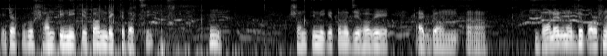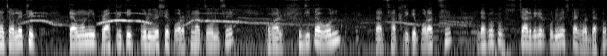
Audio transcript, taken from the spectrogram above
এটা পুরো শান্তিনিকেতন দেখতে পাচ্ছি। হুম। শান্তিনিকেতনে যেভাবে একদম বনের মধ্যে পড়াশোনা চলে, ঠিক তেমনই প্রাকৃতিক পরিবেশে পড়াশোনা চলছে। আমার সুজিতা বোন তার ছাত্রীকে পড়াচ্ছে। দেখো খুব চারিদিকের পরিবেশটা একবার দেখো।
